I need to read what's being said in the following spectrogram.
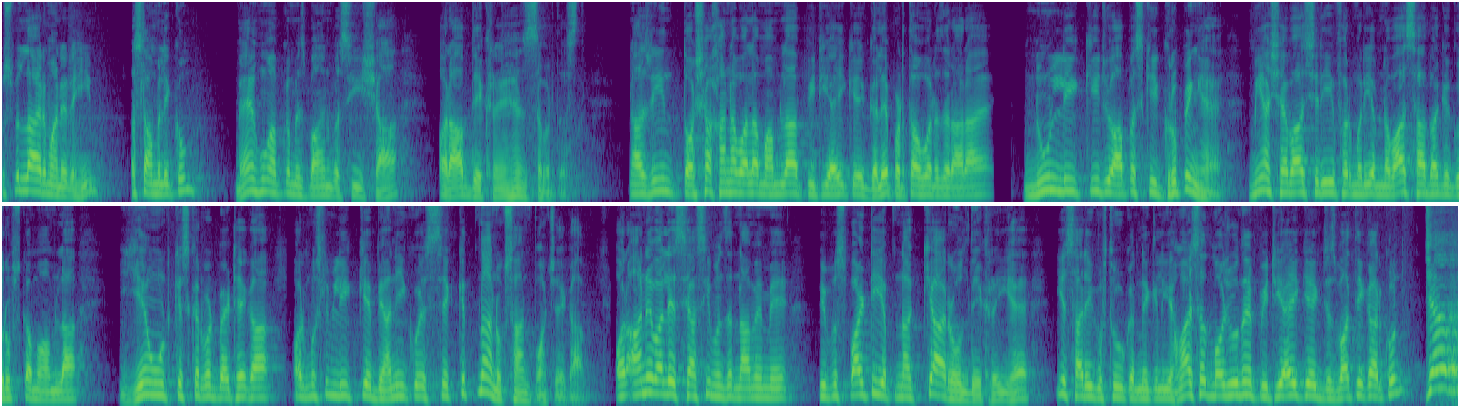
बसमीम अल्लाम मैं हूँ आपका मेज़बान वसी शाह और आप देख रहे हैं ज़बरदस्त। नाजरीन तोशा खाना वाला मामला पी टी आई के गले पड़ता हुआ नज़र आ रहा है। नून लीग की जो आपस की ग्रुपिंग है, मियाँ शहबाज शरीफ और मरीम नवाज़ साहबा के ग्रुप्स का मामला, ये ऊँट किस करवट बैठेगा और मुस्लिम लीग के बयानी को इससे कितना नुकसान पहुँचेगा? और आने वाले सियासी मंजरनामे में पीपल्स पार्टी अपना क्या रोल देख रही है? ये सारी गुफ्तु करने के लिए। हमारे साथ मौजूद हैं पीटीआई के एक जज्बाती कारकुन। जब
